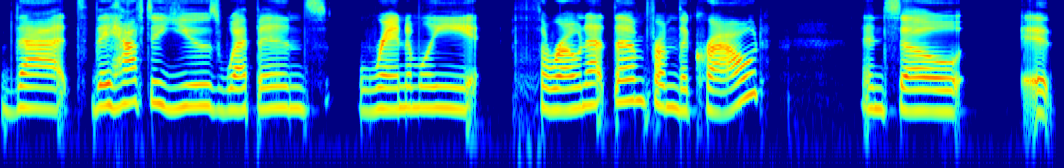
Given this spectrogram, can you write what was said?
that they have to use weapons randomly thrown at them from the crowd. And so it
